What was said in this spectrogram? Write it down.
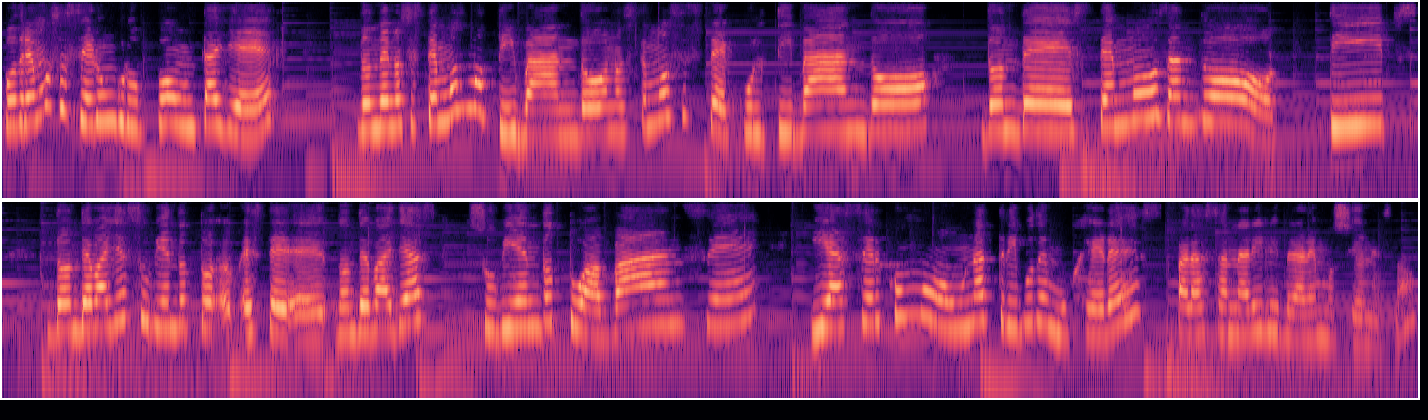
podremos hacer un grupo, un taller, donde nos estemos motivando, nos estemos este, cultivando, donde estemos dando tips, donde vayas subiendo, este, eh, donde vayas subiendo tu avance y hacer como una tribu de mujeres para sanar y liberar emociones, ¿no?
